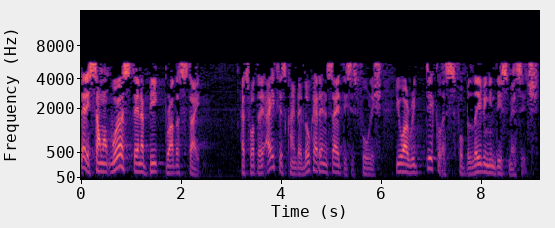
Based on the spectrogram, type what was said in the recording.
That is somewhat worse than a big brother state. That's what the atheists claim. They look at it and say, This is foolish. You are ridiculous for believing in this message.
